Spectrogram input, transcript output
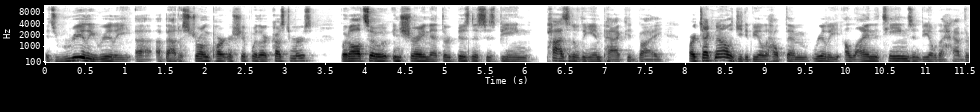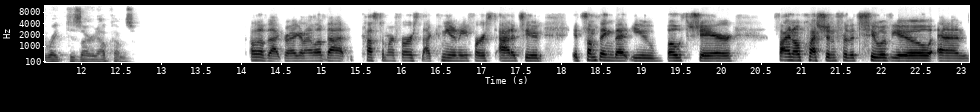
It's really, really uh, about a strong partnership with our customers, but also ensuring that their business is being positively impacted by our technology to be able to help them really align the teams and be able to have the right desired outcomes. I love that, Greg. And I love that customer first, that community first attitude. It's something that you both share final question for the two of you. And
